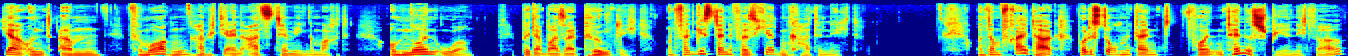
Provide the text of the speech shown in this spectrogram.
Ja, und ähm, für morgen habe ich dir einen Arzttermin gemacht, um 9 Uhr. Bitte aber sei pünktlich und vergiss deine Versichertenkarte nicht. Und am Freitag wolltest du auch mit deinen Freunden Tennis spielen, nicht wahr?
